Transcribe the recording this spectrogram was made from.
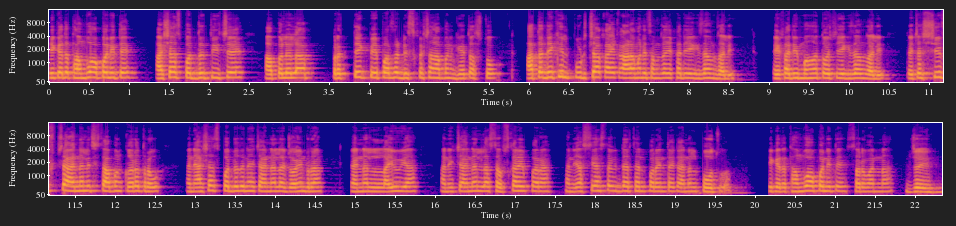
ठीक आहे तर थांबू आपण इथे. अशाच पद्धतीचे आपल्याला प्रत्येक पेपरचं डिस्कशन आपण घेत असतो. आता देखील पुढच्या काही काळामध्ये समजा एखादी एक्झाम झाली एखादी महत्त्वाची एक्झाम झाली त्याच्या शिफ्टचं अनालिसिस आपण करत राहू. आणि अशाच पद्धतीने या चॅनलला जॉईन राहा चॅनलला लाईव्ह या आणि चॅनलला सबस्क्राईब करा. आणि जास्तीत जास्त विद्यार्थ्यांपर्यंत चॅनल पोहोचवा. ठीक आहे तर थांबू आपण इथे. सर्वांना जय हिंद.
